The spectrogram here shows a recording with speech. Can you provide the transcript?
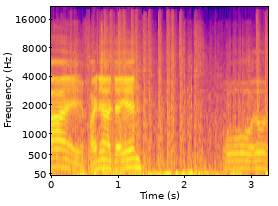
ายใครเนี่ยใจเย็น อ้ยโอ้ย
